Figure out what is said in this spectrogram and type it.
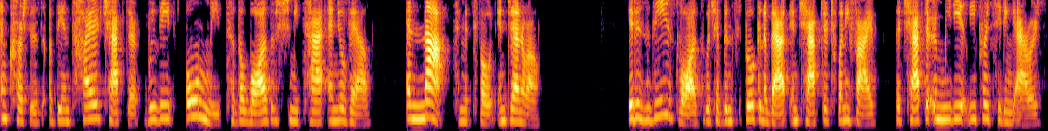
and curses of the entire chapter relate only to the laws of Shemitah and Yovel, and not to mitzvot in general. It is these laws which have been spoken about in chapter 25, the chapter immediately preceding ours,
